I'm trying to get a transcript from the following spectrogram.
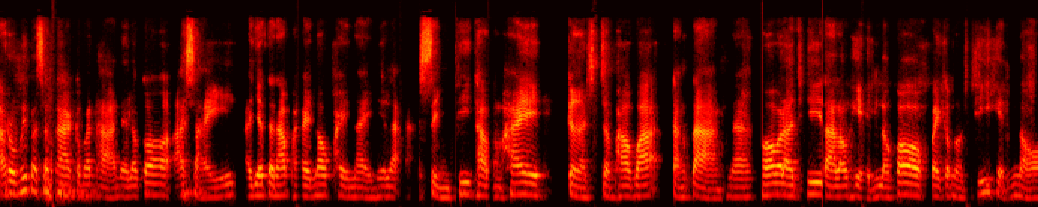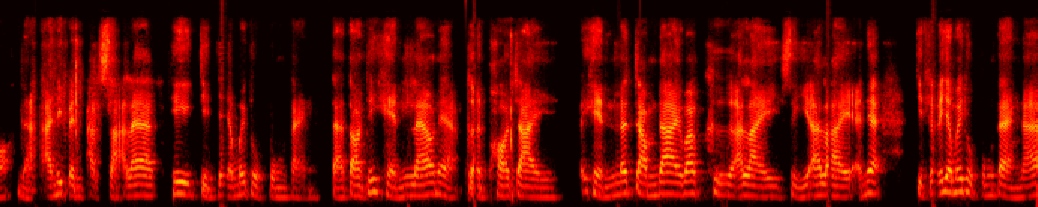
อารมณ์วิปัสสนากรรมฐานเนี่ยแล้วก็อาศัยอายตนะภายนอกภายในนี่แหละสิ่งที่ทำให้เกิดสภาวะต่างๆนะเพราะเวลาที่ตาเราเห็นเราก็ไปกำหนดที่เห็นหนอนะอันนี้เป็นผัสสะแรกที่จิตยังไม่ถูกปรุงแต่ง แต่ตอนที่เห็นแล้วเนี่ยเกิดพอใจเห็นและจำได้ว่าคืออะไรสีอะไร อันเนี้ย จิตก็ยังไม่ถูกปรุงแต่งนะ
